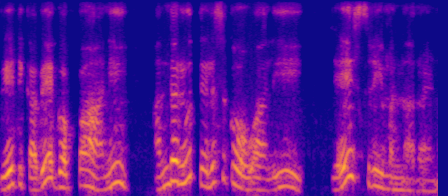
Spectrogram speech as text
వేటికవే గొప్ప అని అందరూ తెలుసుకోవాలి. జై శ్రీమన్నారాయణ.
